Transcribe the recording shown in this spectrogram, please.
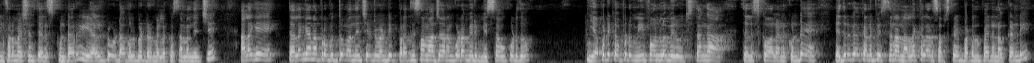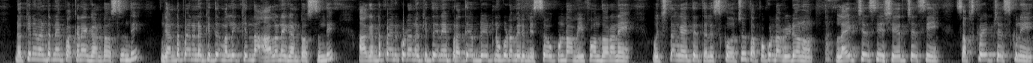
ఇన్ఫర్మేషన్ తెలుసుకుంటారు. ఈ ఎల్ టూ డబుల్ బెడ్రూమ్ ఇళ్ళకు సంబంధించి అలాగే తెలంగాణ ప్రభుత్వం అందించేటువంటి ప్రతి సమాచారం కూడా మీరు మిస్ అవ్వకూడదు. ఎప్పటికప్పుడు మీ ఫోన్లో మీరు ఉచితంగా తెలుసుకోవాలనుకుంటే ఎదురుగా కనిపిస్తున్న నల్ల కలర్ సబ్స్క్రైబ్ బటన్ పైన నొక్కండి. నొక్కిన వెంటనే పక్కనే గంట వస్తుంది. గంట పైన నొక్కితే మళ్ళీ కింద ఆలనే గంట వస్తుంది. ఆ గంట పైన కూడా నొక్కితేనే ప్రతి అప్డేట్ను కూడా మీరు మిస్ అవ్వకుండా మీ ఫోన్ ద్వారానే ఉచితంగా అయితే తెలుసుకోవచ్చు. తప్పకుండా వీడియోను లైక్ చేసి షేర్ చేసి సబ్స్క్రైబ్ చేసుకుని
